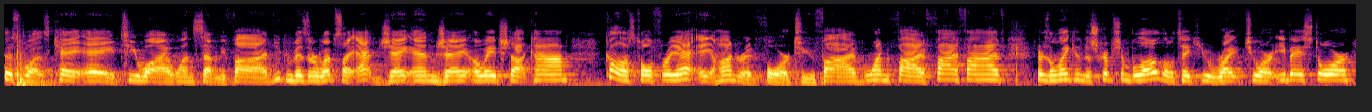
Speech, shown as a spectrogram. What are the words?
this was KATY 175. You can visit our website at jnjoh.com. Call us toll free at 800 425 1555. There's a link in the description below that'll take you right to our eBay store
